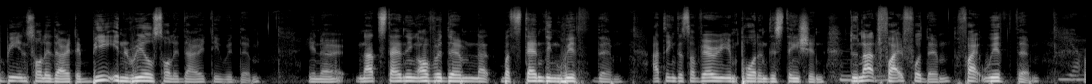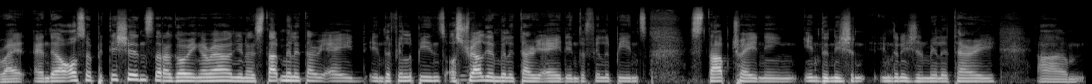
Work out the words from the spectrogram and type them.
be in solidarity, be in real solidarity with them. You know, not standing over them, not but standing with them. I think that's a very important distinction. Do not Mhm. fight for them, fight with them Yeah. right? And there are also petitions that are going around. You know, stop military aid in the Philippines, Australian military aid in the Philippines, stop training Indonesian Indonesian military, um,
